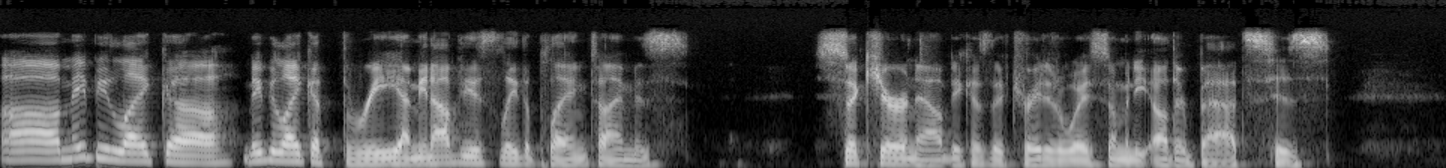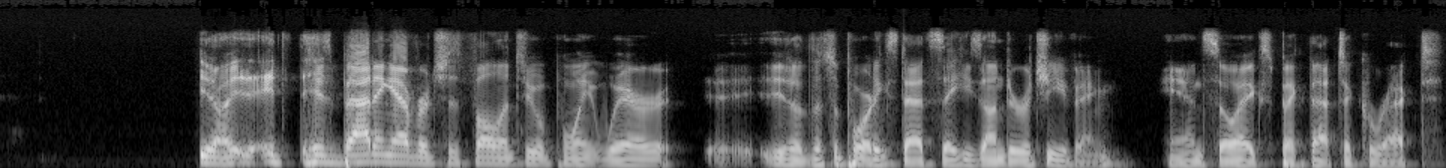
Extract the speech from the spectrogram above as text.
Uh, maybe like uh, maybe like a three. I mean, obviously the playing time is secure now because they've traded away so many other bats. His, you know, it, it his batting average has fallen to a point where uh, you know the supporting stats say he's underachieving, and so I expect that to correct.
